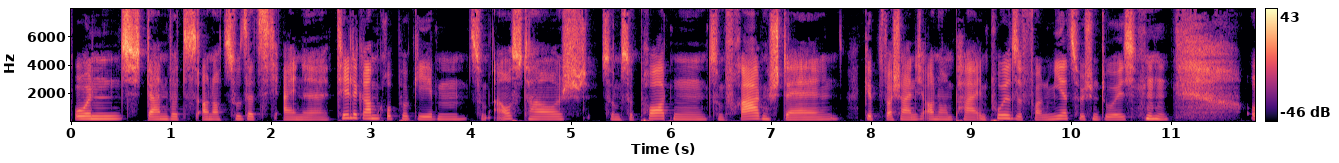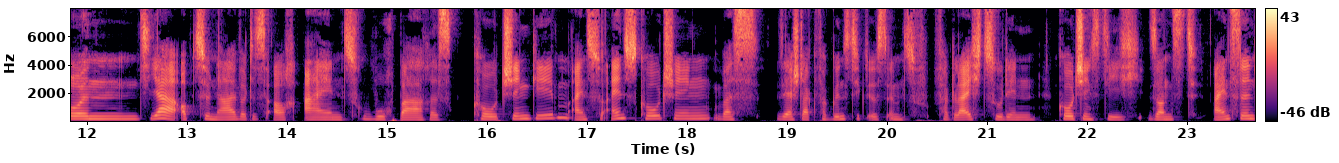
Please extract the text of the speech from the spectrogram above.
Und dann wird es auch noch zusätzlich eine Telegram-Gruppe geben zum Austausch, zum Supporten, zum Fragen stellen. Gibt wahrscheinlich auch noch ein paar Impulse von mir zwischendurch. Und ja, optional wird es auch ein zubuchbares Coaching geben, eins zu eins Coaching, was sehr stark vergünstigt ist im Vergleich zu den Coachings, die ich sonst einzeln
